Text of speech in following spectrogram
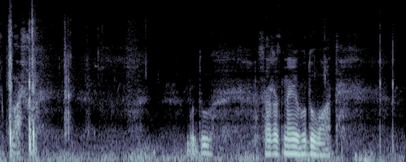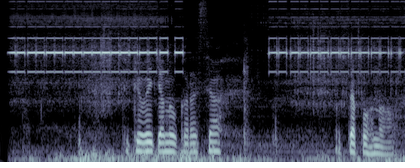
Цю кашу буду зараз нею годувати. Тільки витягнув карася, оце погнав.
